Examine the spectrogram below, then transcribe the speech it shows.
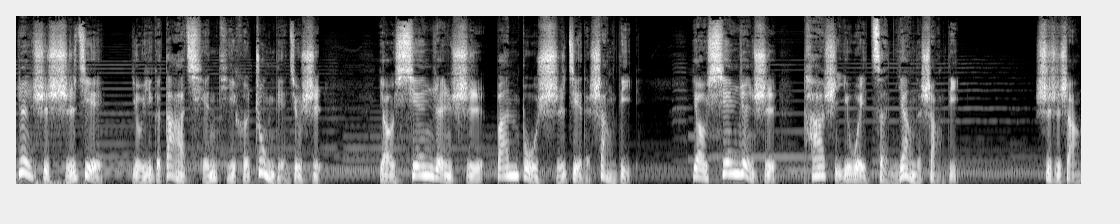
认识十诫有一个大前提和重点，就是要先认识颁布十诫的上帝，要先认识。他是一位怎样的上帝？事实上，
